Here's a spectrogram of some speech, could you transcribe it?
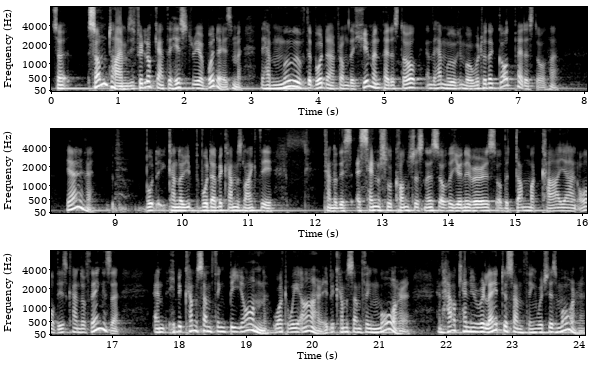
So sometimes, if you look at the history of Buddhism, they have moved the Buddha from the human pedestal and they have moved him over to the God pedestal. Yeah, Buddha, kind of Buddha becomes like the kind of this essential consciousness of the universe or the Dhammakaya and all these kind of things. And he becomes something beyond what we are. He becomes something more. And how can you relate to something which is more?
